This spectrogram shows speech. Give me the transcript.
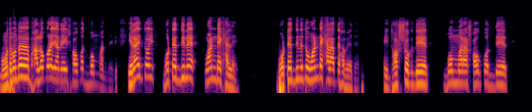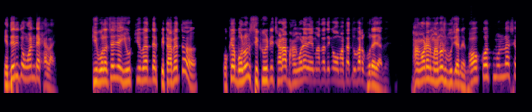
মমতা বন্দ্যোপাধ্যায় ভালো করে জানে এই শওকত বোম বান্ধে এরাই তো ওই ভোটের দিনে ওয়ান ডে খেলে। ভোটের দিনে তো ওয়ান ডে খেলাতে হবে এদের। এই ধর্ষকদের, বোম মারা শওকতদের, এদেরই তো ওয়ান ডে খেলায়। কি বলেছে যে ইউটিউবারদের পিটাবে তো? ওকে বলুন সিকিউরিটি ছাড়া ভাঙড়ের এই মাথা থেকে ও মাথা দুবার ঘুরে যাবে। ভাঙড়ের মানুষ বুঝে নেবে। শওকত মোল্লা সে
